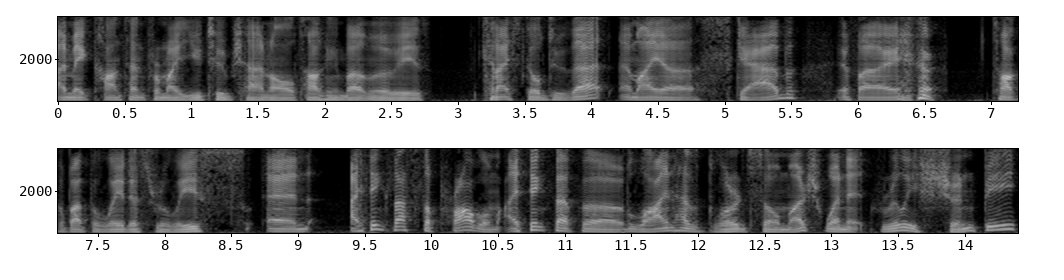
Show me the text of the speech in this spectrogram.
I make content for my YouTube channel talking about movies? Can I still do that? Am I a scab if I talk about the latest release? And I think that's the problem. I think that the line has blurred so much when it really shouldn't be.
